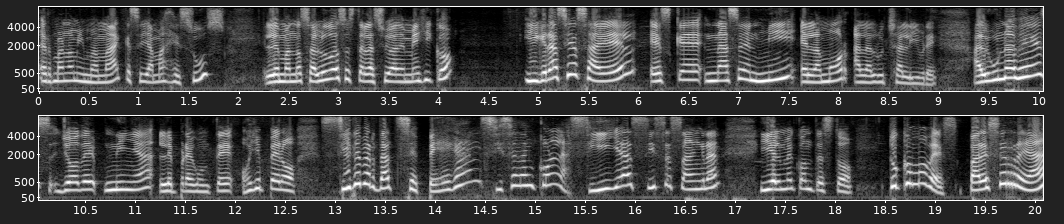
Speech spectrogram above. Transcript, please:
hermano de mi mamá, que se llama Jesús. Le mando saludos hasta la Ciudad de México. Y gracias a él es que nace en mí el amor a la lucha libre. Alguna vez yo de niña le pregunté, oye, pero ¿sí de verdad se pegan? ¿Sí se dan con las sillas? ¿Sí se sangran? Y él me contestó, ¿tú cómo ves? ¿Parece real?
